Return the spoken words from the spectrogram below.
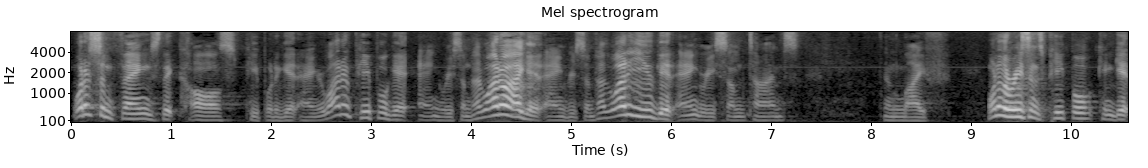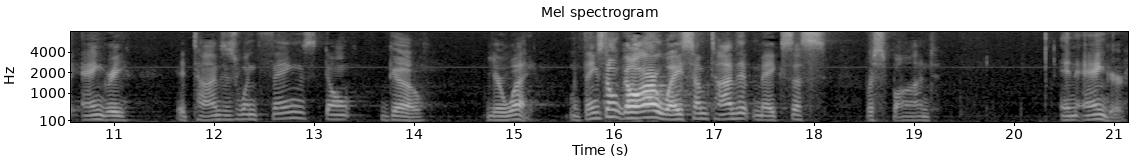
What are some things that cause people to get angry? Why do people get angry sometimes? Why do I get angry sometimes? Why do you get angry sometimes in life? One of the reasons people can get angry at times is when things don't go your way. When things don't go our way, sometimes it makes us respond in anger.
